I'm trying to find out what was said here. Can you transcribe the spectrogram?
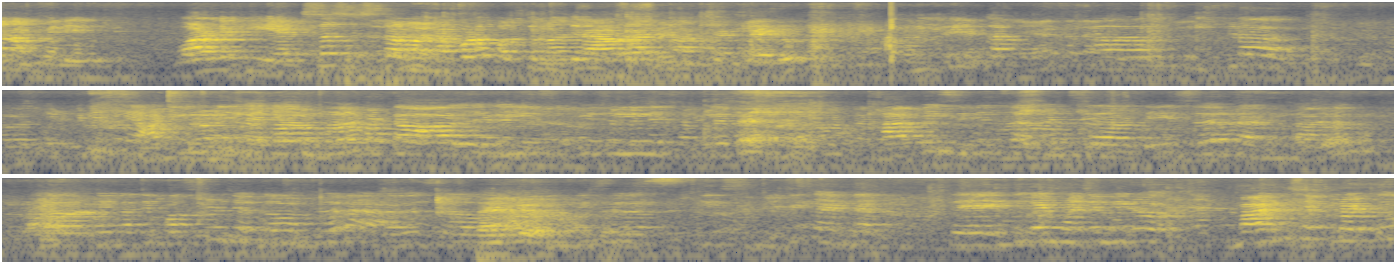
నాకు తెలియదు వాళ్ళకి ఎక్సెస్ ఇస్తామన్నా కూడా కొంతమంది రావడానికి నచ్చట్లేదు. ఇక్కడ నేను చెప్పలేదు. Happy civil servants day sir and madam నేను అది ఫస్ట్ నుంచి చెప్తా ఉంటాను ఐ you. అండ్ ఎందుకంటే మీరు మేడం చెప్పినట్టు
